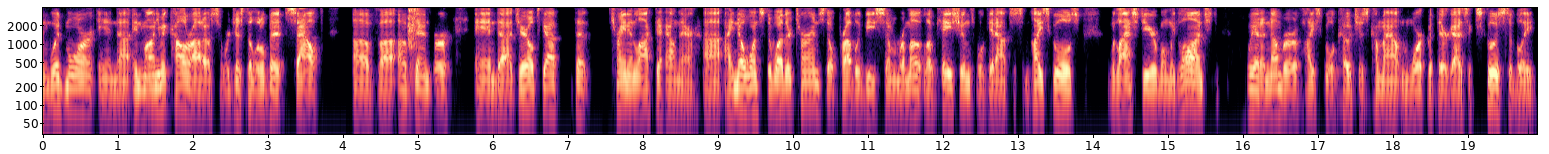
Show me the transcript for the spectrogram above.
Woodmoor in uh, in Monument, Colorado. So we're just a little bit south of uh, of Denver, and uh, Gerald's got the training lockdown there. Uh, I know once the weather turns, there'll probably be some remote locations. We'll get out to some high schools. Last year, when we launched, we had a number of high school coaches come out and work with their guys exclusively,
